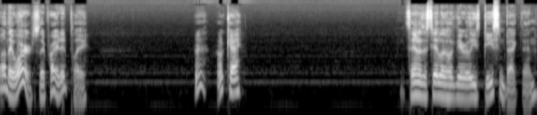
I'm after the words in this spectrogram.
Oh, they were. So they probably did play. Yeah, okay. San Jose State looked like they were at least decent back then.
